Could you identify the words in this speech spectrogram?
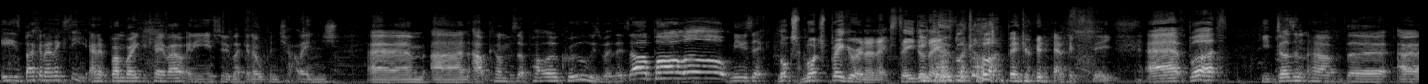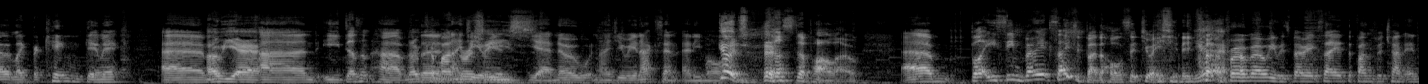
he's back at NXT, and Bron Breakker came out and he issued like an open challenge. Um, and out comes Apollo Crews with his Apollo music. Looks much bigger in NXT, He doesn't he? does look a lot bigger in NXT, uh, but he doesn't have the uh, like the king gimmick. Um, Oh, yeah. and he doesn't have No the Commander Nigerian, Azeez. yeah, no Nigerian accent anymore. Good. just Apollo. Um, but he seemed very excited by the whole situation. He Yeah. a promo. He was very excited. The fans were chanting,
